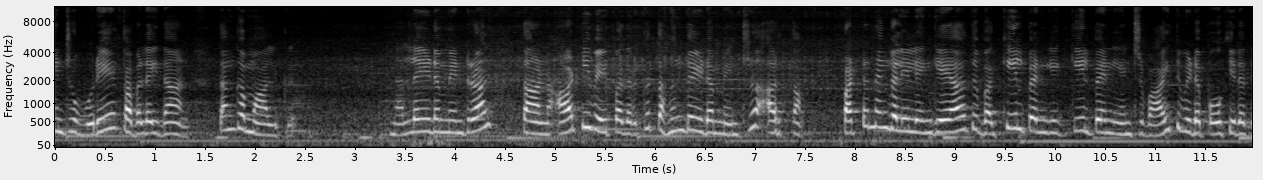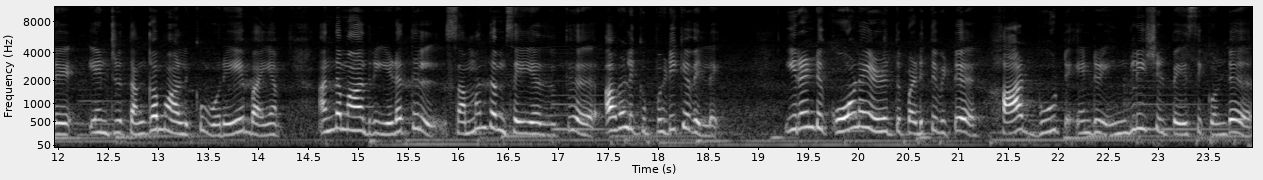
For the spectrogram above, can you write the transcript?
என்ற ஒரே கவலைதான் தங்கம்மாளுக்கு. நல்ல இடம் என்றால் தான் ஆட்டி வைப்பதற்கு தகுந்த இடம் என்று அர்த்தம். பட்டணங்களில் எங்கேயாவது வக்கீல் பெண் கீழ் பெண் என்று வாய்த்துவிட போகிறது என்று தங்கம்மாளுக்கு ஒரே பயம். அந்த மாதிரி இடத்தில் சம்பந்தம் செய்யறதுக்கு அவளுக்கு பிடிக்கவில்லை. இரண்டு கோண எழுத்து படித்துவிட்டு ஹார்ட் பூட் என்று இங்கிலீஷில் பேசிக்கொண்டு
